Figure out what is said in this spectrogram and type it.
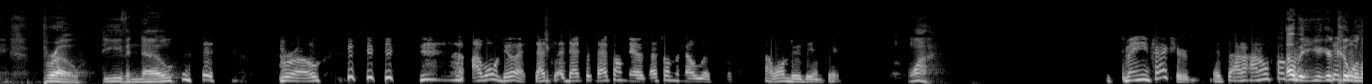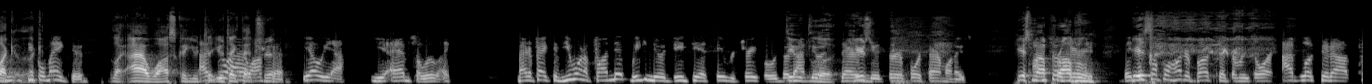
Bro, do you even know? bro? I won't do it. That's that's that's on the that's on the no list. I won't do DMT. Why? It's manufactured. It's I don't, I don't fuck Oh, but you're, cool with like people make, dude. like ayahuasca. You ta- you take that trip. Oh yeah, yeah, absolutely. Matter of fact, if you want to fund it, we can do a GTST retreat where we go Dude, down to look, it there and do three or four ceremonies. Here's my so problem. It's a couple hundred bucks at the resort. I've looked it up.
